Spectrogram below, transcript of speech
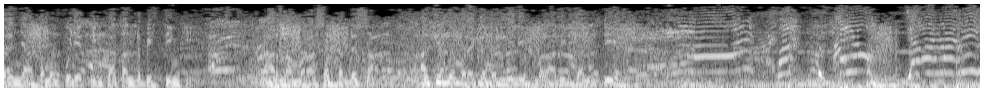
ternyata mempunyai tingkatan lebih tinggi. Karena merasa terdesak, akhirnya mereka memilih melarikan diri. Wah, ayo, jangan lari.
